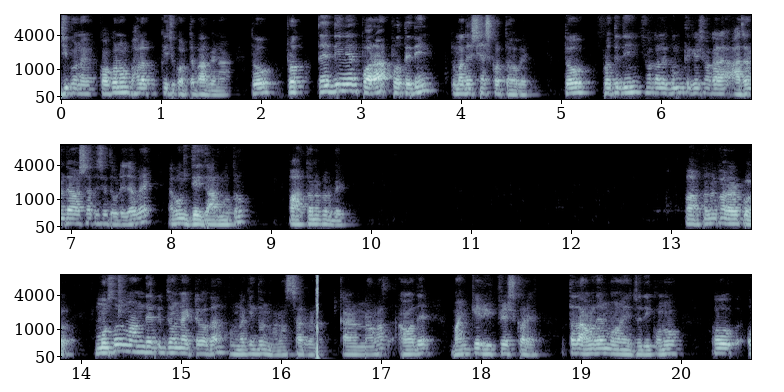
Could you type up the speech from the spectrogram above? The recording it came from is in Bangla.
জীবনে কখনো ভালো কিছু করতে পারবে না। তো প্রত্যেকদিনের পড়া প্রতিদিন তোমাদের শেষ করতে হবে। তো প্রতিদিন সকালে ঘুম থেকে সকালে আজান দেওয়ার সাথে সাথে উঠে যাবে এবং যে যার মতো প্রার্থনা করবে। প্রার্থনা করার পর মুসলমানদের জন্য একটা কথা, তোমরা কিন্তু নামাজ ছাড়বে না। কারণ নামাজ আমাদের মাইন্ডকে রিফ্রেশ করে। অর্থাৎ আমাদের মনে যদি কোনো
